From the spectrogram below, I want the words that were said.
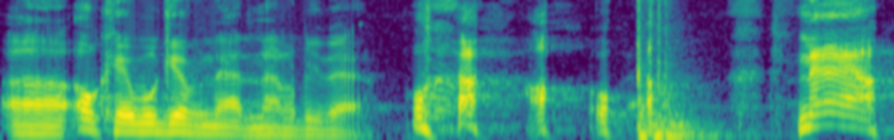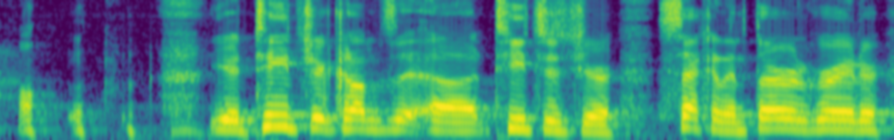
Uh, okay, we'll give him that, and that'll be that. now. your teacher comes, uh, teaches your second and third grader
